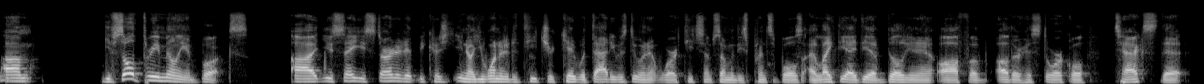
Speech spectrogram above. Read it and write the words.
Um, you've sold 3 million books. Uh, you say you started it because you know you wanted to teach your kid what daddy was doing at work, teach them some of these principles. I like the idea of building it off of other historical texts that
